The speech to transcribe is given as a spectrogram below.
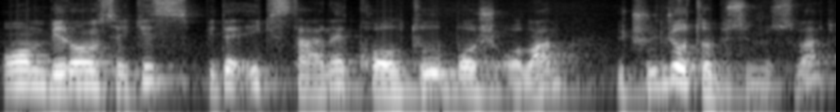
11, 18 bir de x tane koltuğu boş olan 3. otobüsümüz var.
